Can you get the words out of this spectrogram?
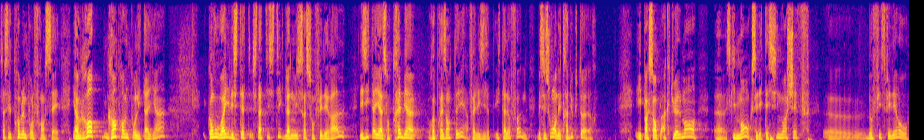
Ça, c'est le problème pour le français. Il y a un grand, grand problème pour l'italien. Quand vous voyez les statistiques de l'administration fédérale, les Italiens sont très bien représentés, enfin les italophones, mais c'est souvent des traducteurs. Et par exemple, actuellement, euh, ce qui manque, c'est des Tessinois chefs euh, d'offices fédéraux.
